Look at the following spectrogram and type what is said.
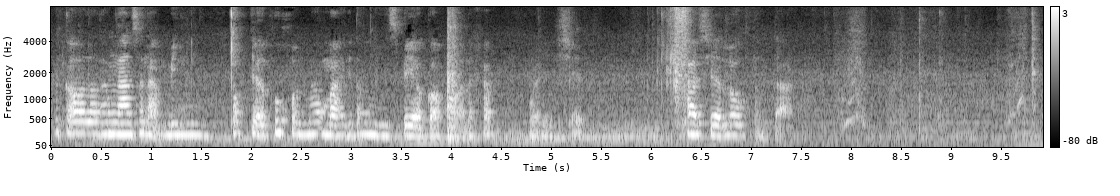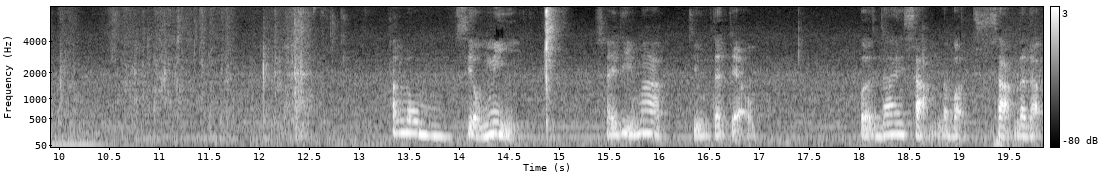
แล้วก็เราทำงานสนามบินพบเจอผู้คนมากมายก็ต้องมีสเปรย์แอลกอฮอล์นะครับไว้เช็ดฆ่าเชื้อโรคต่างๆ พัดลมเสี่ยวหมี่ ใช้ดีมากจิ๋วแต่แจ๋วเปิดได้สามระดับสามระดับ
